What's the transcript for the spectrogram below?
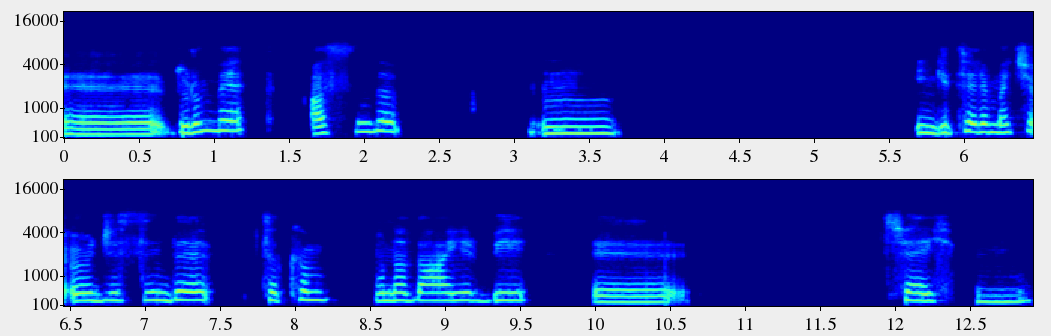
e, durum ve aslında m, İngiltere maçı öncesinde takım buna dair bir e, şey m,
